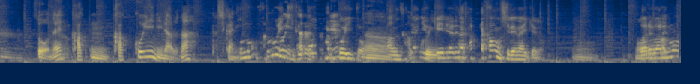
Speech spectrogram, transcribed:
うん。そうね。か,、うん、かっこいいになるな。確かに、そのその生き方はかっこいいと思う。うん。あの時代に受け入れられなかったかもしれないけど、うん、我々も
